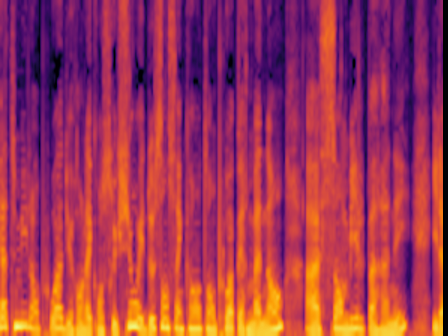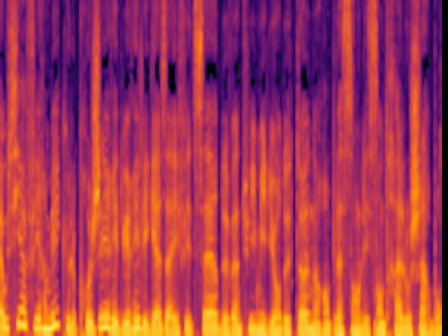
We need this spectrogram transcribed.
4000 emplois durant la construction et 250 emplois permanents à 100 000 par année. Il a aussi affirmé que le projet réduirait les gaz à effet de serre de 28 millions de tonnes en remplaçant les centrales au charbon.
